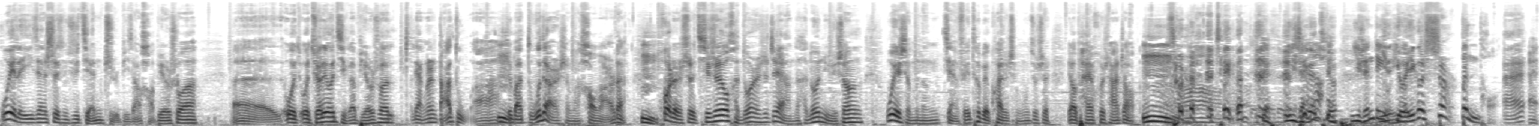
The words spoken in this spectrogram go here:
为了一件事情去减脂比较好。比如说，呃，我我觉得有几个，比如说两个人打赌啊，对吧？赌点什么好玩的，嗯，或者是其实有很多人是这样的，很多女生为什么能减肥特别快的成功，就是要拍婚纱照，嗯，这个对这个挺哎你人得有有一一个事儿，奔头，哎哎，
